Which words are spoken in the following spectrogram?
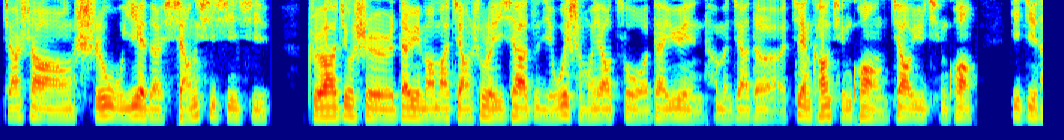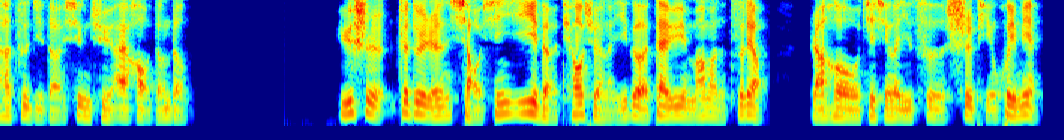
加上十五页的详细信息。主要就是代孕妈妈讲述了一下自己为什么要做代孕，他们家的健康情况、教育情况，以及他自己的兴趣爱好等等。于是，这对人小心翼翼地挑选了一个代孕妈妈的资料，然后进行了一次视频会面。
